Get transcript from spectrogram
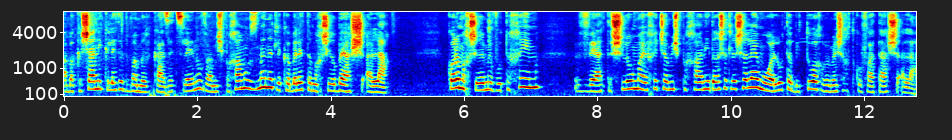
הבקשה נקלטת במרכז אצלנו והמשפחה מוזמנת לקבל את המכשיר בהשאלה. כל המכשירים מבוטחים והתשלום היחיד שהמשפחה נדרשת לשלם הוא עלות הביטוח במשך תקופת ההשאלה.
